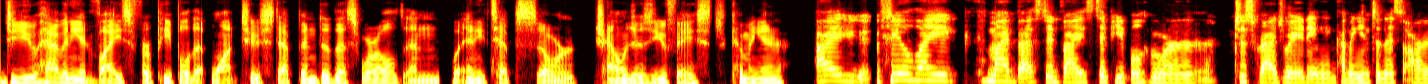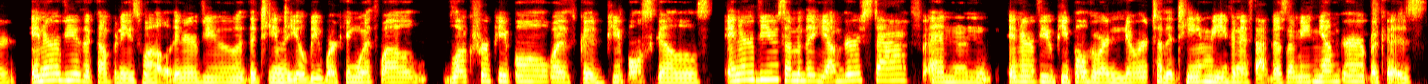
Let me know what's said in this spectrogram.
Do you have any advice for people that want to step into this world and any tips or challenges you faced coming in? I feel like my best advice to people who are just graduating and coming into this are interview the companies well, interview the team that you'll be working with well, look for people with good people skills, interview some of the younger staff and interview people who are newer to the team, even if that doesn't mean younger, because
